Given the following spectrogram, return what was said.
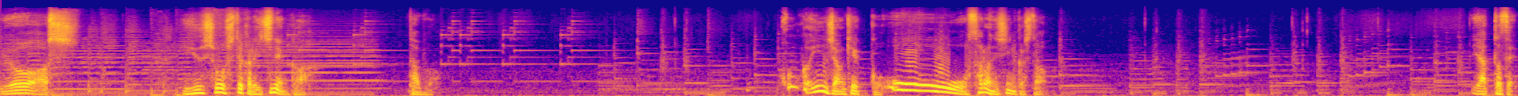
よーし。優勝してから1年か。多分。今回いいんじゃん、結構。おー、さらに進化した。やったぜ。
